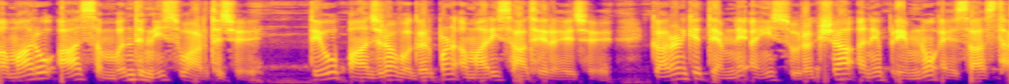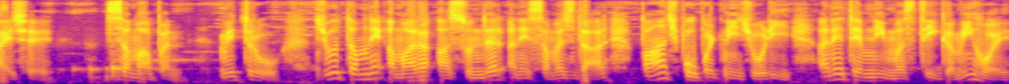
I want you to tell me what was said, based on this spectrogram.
અમારો આ સંબંધ નિસ્વાર્થ છે. તેઓ પાંજરા વગર પણ અમારી સાથે રહે છે, કારણ કે તેમને અહીં સુરક્ષા અને પ્રેમનો અહેસાસ થાય છે. સમાપન. મિત્રો, જો તમને અમારા આ સુંદર અને સમજદાર પાંચ પોપટની જોડી અને તેમની મસ્તી ગમી હોય,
